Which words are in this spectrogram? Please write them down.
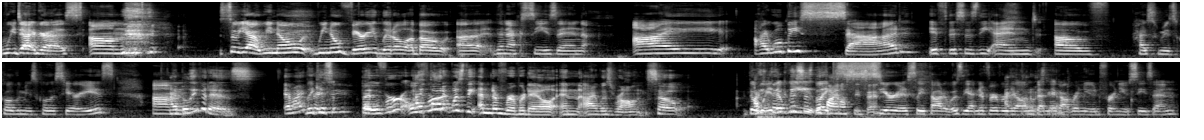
we digress. Um, so yeah, we know we know very little about uh, the next season. I I will be sad if this is the end of High School Musical, the musical, the series. Um, I believe it is. Am I Like, it's crazy? over- I thought it was the end of Riverdale, and I was wrong. So the I way think that we like seriously thought it was the end of Riverdale, and then the they got renewed for a new season.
